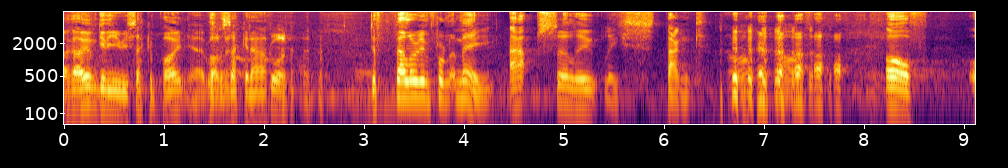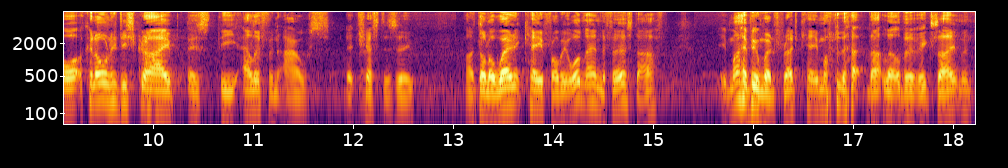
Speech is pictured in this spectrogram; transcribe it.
Okay, I haven't given you your second point yet about the second half. Go on. The fella in front of me absolutely stank oh, of, of, or I can only describe as the elephant house at Chester Zoo. I don't know where it came from. It wasn't there in the first half. It might have been when Fred came on that, that little bit of excitement.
